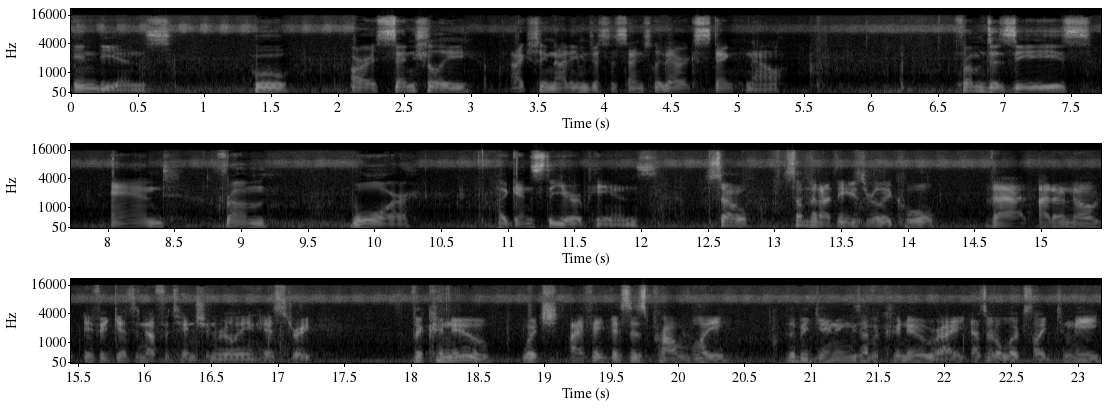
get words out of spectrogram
Indians, who are essentially, actually not even just essentially, they're extinct now from disease and from war against the Europeans. So something I think is really cool that I don't know if it gets enough attention really in history. The canoe, which I think this is probably the beginnings of a canoe, right? That's what it looks like to me.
